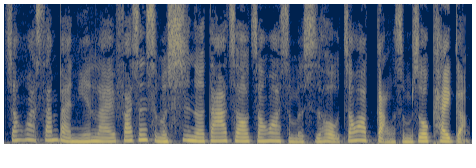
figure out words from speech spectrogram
彰化三百年来发生什么事呢？大家知道彰化什么时候？彰化港什么时候开港？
